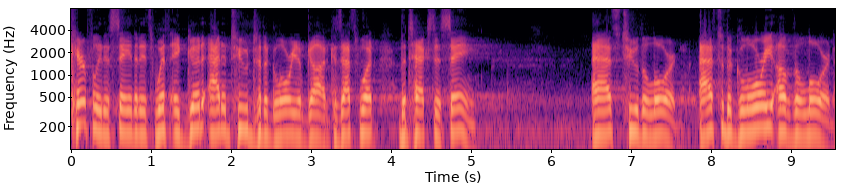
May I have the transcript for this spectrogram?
carefully to say that it's with a good attitude to the glory of God, because that's what the text is saying. As to the Lord, as to the glory of the Lord.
